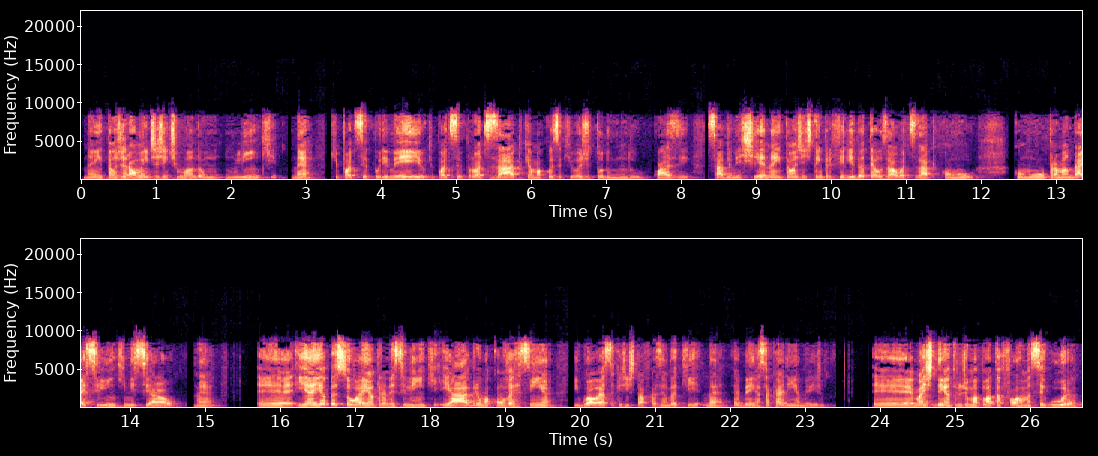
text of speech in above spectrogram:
Né? Então, geralmente, a gente manda um, um link, né, que pode ser por e-mail, que pode ser por WhatsApp, que é uma coisa que hoje todo mundo quase sabe mexer. Né? Então, a gente tem preferido até usar o WhatsApp como, como para mandar esse link inicial, né? É, e aí a pessoa entra nesse link e abre uma conversinha igual essa que a gente está fazendo aqui, né? É bem essa carinha mesmo. É, mas dentro de uma plataforma segura,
